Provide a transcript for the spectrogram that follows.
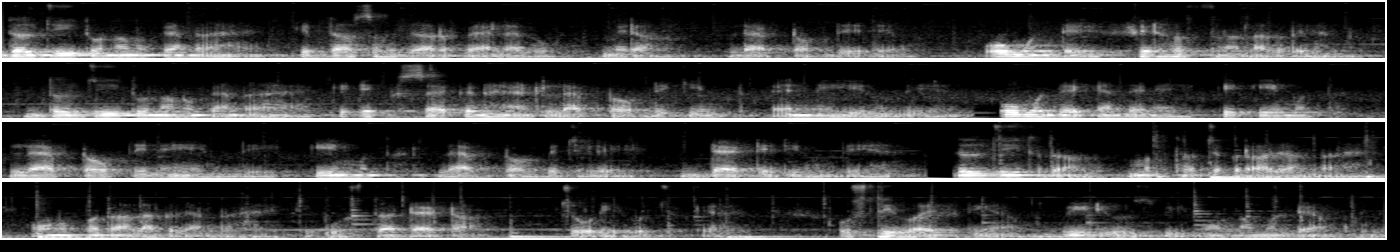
ਦਲਜੀਤ ਉਹਨਾਂ ਨੂੰ ਕਹਿੰਦਾ ਹੈ ਕਿ 10000 ਰੁਪਏ ਲੈ ਲਓ, ਮੇਰਾ ਲੈਪਟਾਪ ਦੇ ਦਿਓ। ਉਹ ਮੁੰਡੇ ਫਿਰ ਹੱਸਣ ਲੱਗਦੇ ਹਨ। ਦਲਜੀਤ ਉਹਨਾਂ ਨੂੰ ਕਹਿੰਦਾ ਹੈ ਕਿ ਇੱਕ ਸੈਕਿੰਡ ਹੈਂਡ ਲੈਪਟਾਪ ਦੀ ਕੀਮਤ ਇੰਨੀ ਹੀ ਹੁੰਦੀ ਹੈ। ਉਹ ਮੁੰਡੇ ਕਹਿੰਦੇ ਨੇ ਕਿ ਕੀਮਤ ਲੈਪਟਾਪ ਦੀ ਨਹੀਂ ਹੁੰਦੀ, ਕੀਮਤ ਲੈਪਟਾਪ ਵਿਚਲੇ ਡਾਟੇ ਦੀ ਹੁੰਦੀ ਹੈ। ਦਲਜੀਤ ਦਾ ਮੱਥਾ ਚਕਰਾ ਜਾਂਦਾ ਹੈ। ਉਹਨੂੰ ਪਤਾ ਲੱਗ ਜਾਂਦਾ ਹੈ ਕਿ ਉਸ ਦਾ ਡਾਟਾ ਚੋਰੀ ਹੋ ਚੁੱਕਿਆ ਹੈ। ਉਸ ਦੀ ਵਾਈਫ ਦੀਆਂ ਵੀਡੀਓਜ਼ ਵੀ ਉਹਨਾਂ ਮੁੰਡਿਆਂ ਕੋਲ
